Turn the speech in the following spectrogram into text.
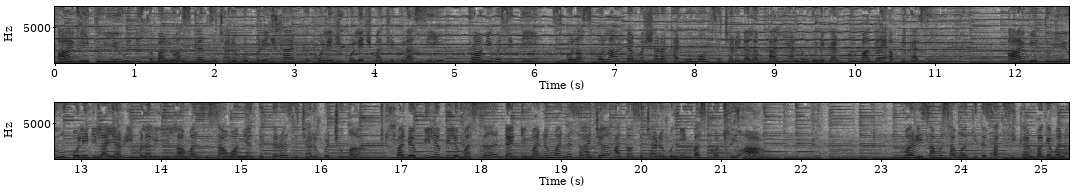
IV2U disebarluaskan secara berperingkat ke kolej-kolej matrikulasi, Brown University, sekolah-sekolah dan masyarakat umum secara dalam talian menggunakan pelbagai aplikasi. IV2U boleh dilayari melalui laman sesawang yang tertera secara percuma pada bila-bila masa dan di mana-mana sahaja atau secara mengimbas kod QR. Mari sama-sama kita saksikan bagaimana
